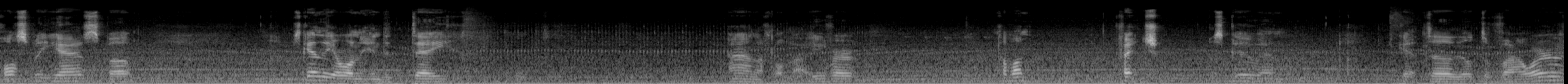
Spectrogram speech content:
possibly yes, but let's get later on in the day. And I've got that over. Come on, fetch. Let's go and get the little devourer.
